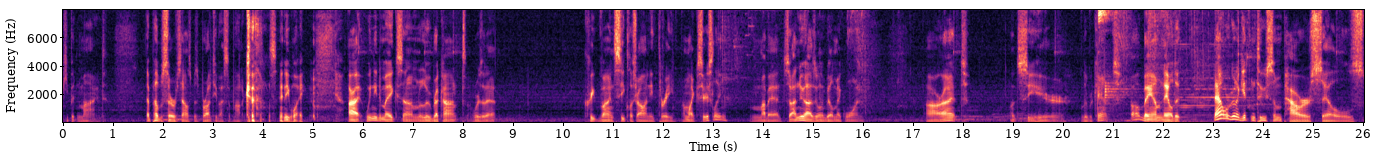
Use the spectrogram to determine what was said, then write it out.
Keep it in mind. That public service announcement is brought to you by Subnautica. anyway, all right, we need to make some lubricant. Where's it at? Creep vine seed cluster. Oh, I need three. I'm like, seriously? My bad. So I knew I was going to be able to make one. All right. Let's see here. Lubricant. Oh, bam. Nailed it. Now we're going to get into some power cells.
